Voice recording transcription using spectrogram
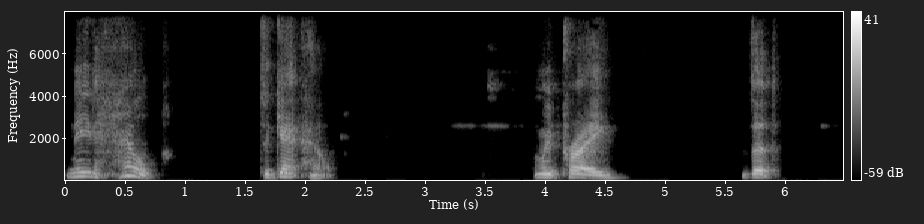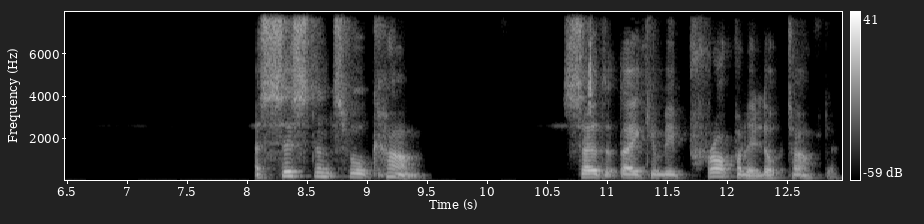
need help to get help. And we pray that assistance will come so that they can be properly looked after.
